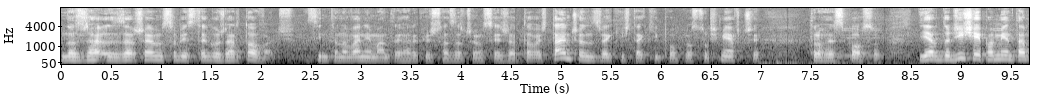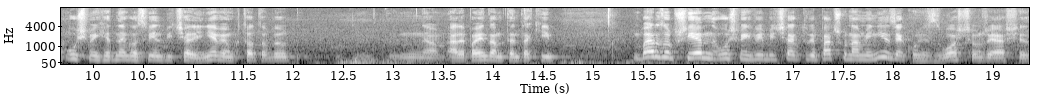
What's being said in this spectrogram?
no, za, zacząłem sobie z tego żartować. Z intonowania mantry Hare Krishna zacząłem sobie żartować, tańcząc w jakiś taki po prostu śmiewczy trochę sposób. Ja do dzisiaj pamiętam uśmiech jednego z wielbicieli. Nie wiem kto to był, no, ale pamiętam ten taki bardzo przyjemny uśmiech wielbiciela, który patrzył na mnie nie z jakąś złością, że ja się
